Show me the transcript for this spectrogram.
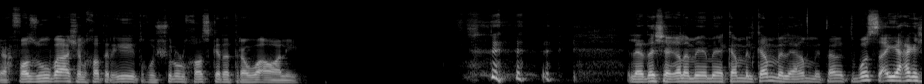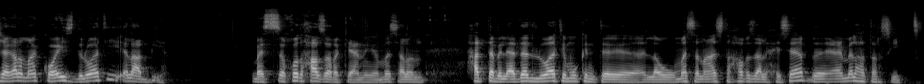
احفظوه بقى عشان خاطر إيه تخشوا له الخاص كده تروقوا عليه. لا ده شغالة مية مية. كمل كمل يا عم. تبص أي حاجة شغالة معاك كويس دلوقتي العب بيها. بس خد حذرك يعني مثلا حتى بالأداة دلوقتي ممكن ت... لو مثلا عايز تحافظ على الحساب اعملها ترسيت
